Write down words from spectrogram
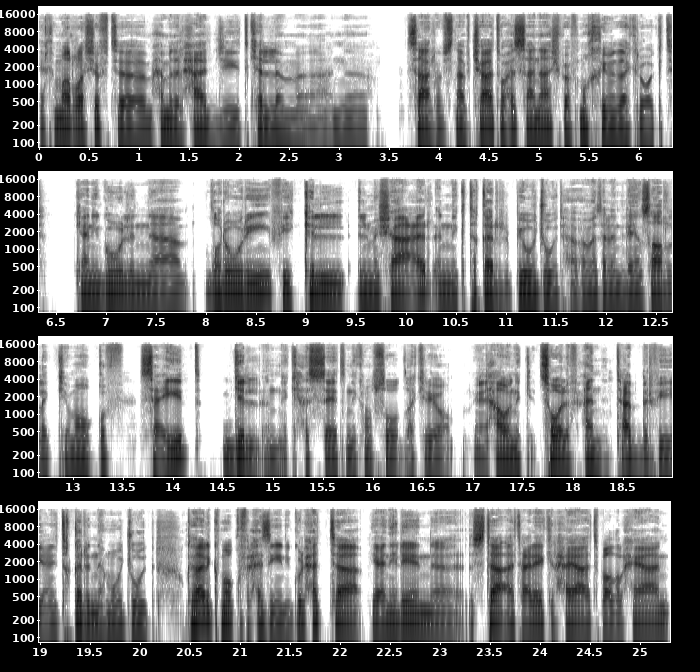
يا أخي مرة شفت محمد الحاجي يتكلم عن سالفة بسناب شات وأحسها ناشفة في مخي من ذاك الوقت. كان يقول إن ضروري في كل المشاعر إنك تقر بوجودها. فمثلا لين صار لك موقف سعيد قل إنك حسيت إنك مبسوط ذاك اليوم. يعني حاول إنك تسولف عنه تعبر فيه يعني تقر إنه موجود. وكذلك موقف الحزين يقول حتى يعني لين استاءت عليك الحياة بعض الأحيان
